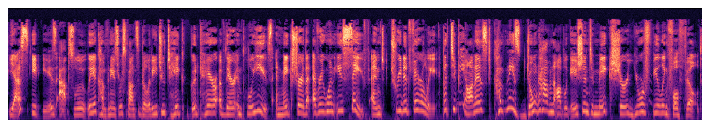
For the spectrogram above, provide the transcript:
Yes, it is absolutely a company's responsibility to take good care of their employees and make sure that everyone is safe and treated fairly. But to be honest, companies don't have an obligation to make sure you're feeling fulfilled.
